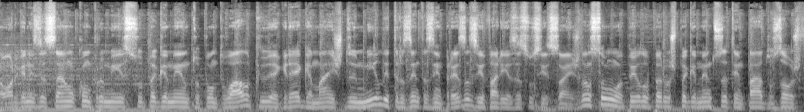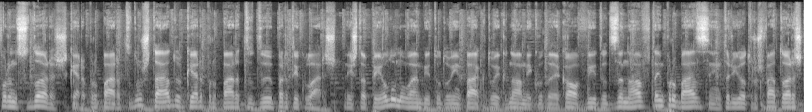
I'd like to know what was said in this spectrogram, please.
A organização Compromisso Pagamento Pontual, que agrega mais de 1.300 empresas e várias associações, lançou um apelo para os pagamentos atempados aos fornecedores, quer por parte do Estado, quer por parte de particulares. Este apelo, no âmbito do impacto económico da Covid-19, tem por base, entre outros fatores,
